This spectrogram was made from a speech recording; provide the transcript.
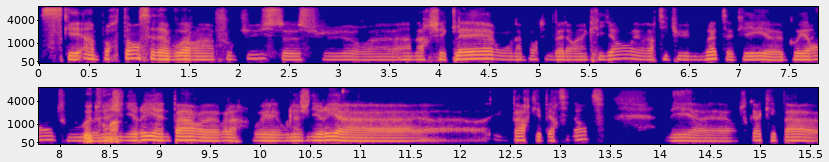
ce qui est important, c'est d'avoir un focus sur un marché clair où on apporte une valeur à un client et on articule une boîte qui est cohérente où l'ingénierie a une part, voilà, où l'ingénierie a une part qui est pertinente, mais en tout cas qui est pas,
